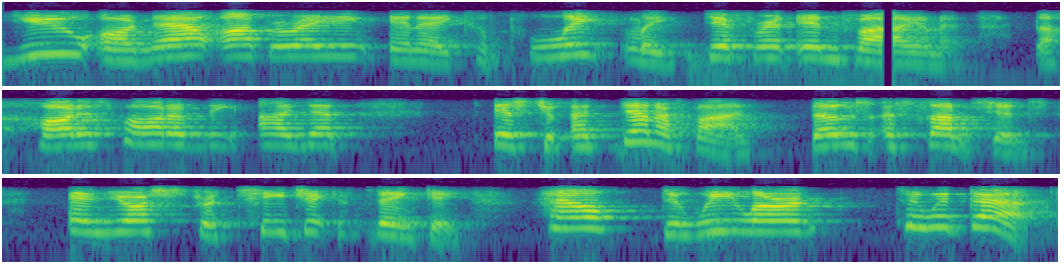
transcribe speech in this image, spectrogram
you are now operating in a completely different environment. The hardest part of the ident- is to identify those assumptions in your strategic thinking. How do we learn to adapt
